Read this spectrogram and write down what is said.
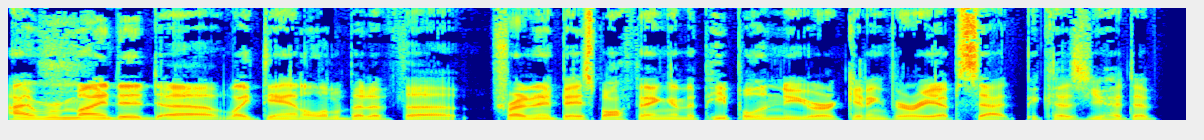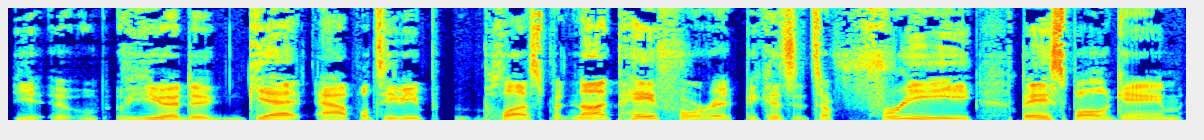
I'm reminded, uh, like Dan, a little bit of the Friday Night Baseball thing, and the people in New York getting very upset because you had to you, you, had to get Apple TV Plus, but not pay for it because it's a free baseball game,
